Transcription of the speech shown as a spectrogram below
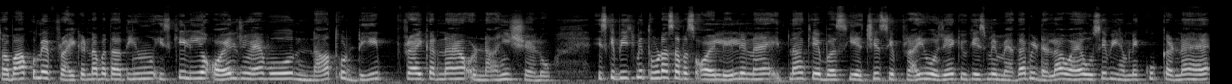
तो अब आपको मैं फ्राई करना बताती हूँ। इसके लिए ऑयल जो है वो ना तो डीप फ्राई करना है और ना ही शैलो इसके बीच में थोड़ा सा बस ऑयल ले लेना है, इतना कि बस ये अच्छे से फ्राई हो जाए, क्योंकि इसमें मैदा भी डला हुआ है, उसे भी हमने कुक करना है।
